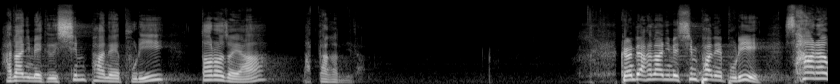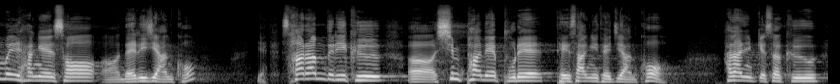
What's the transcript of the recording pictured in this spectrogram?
하나님의 그 심판의 불이 떨어져야 마땅합니다. 그런데 하나님의 심판의 불이 사람을 향해서 어, 내리지 않고 예, 사람들이 그 어, 심판의 불의 대상이 되지 않고 하나님께서 그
